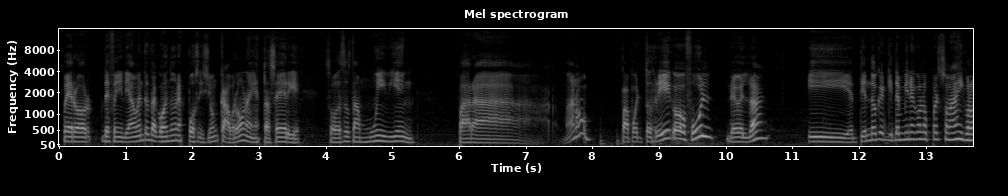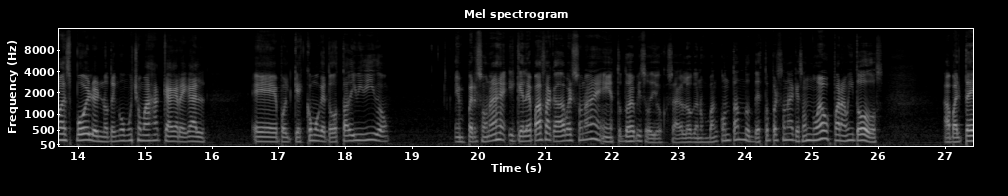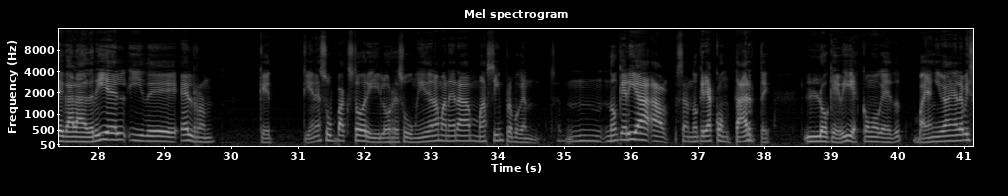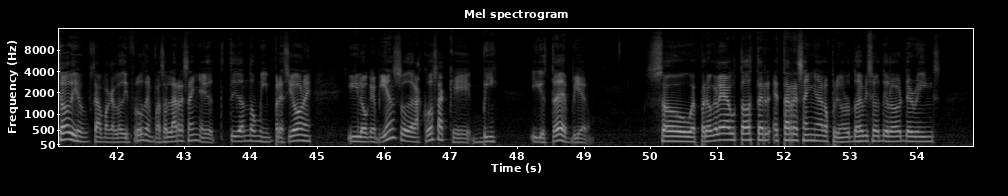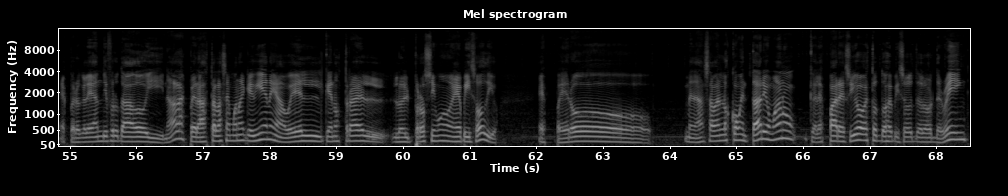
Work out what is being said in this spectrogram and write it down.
Pero definitivamente está cogiendo una exposición cabrona en esta serie. eso está muy bien para. Mano, para Puerto Rico, full, de verdad. Y entiendo que aquí termine con los personajes y con los spoilers. No tengo mucho más que agregar. Eh, porque es como que todo está dividido en personajes y qué le pasa a cada personaje en estos dos episodios. O sea, lo que nos van contando de estos personajes que son nuevos para mí todos. Aparte de Galadriel y de Elrond tiene su backstory y lo resumí de la manera más simple porque no quería, ah, o sea, no quería contarte lo que vi. Es como que vayan y vean el episodio, o sea, para que lo disfruten, pasar la reseña. Yo estoy dando mis impresiones y lo que pienso de las cosas que vi y que ustedes vieron. So, espero que les haya gustado este, esta reseña de los primeros dos episodios de Lord of the Rings. Espero que le hayan disfrutado y nada, espera hasta la semana que viene a ver qué nos trae el, próximo episodio. Espero me dejan saber en los comentarios, mano, qué les pareció estos dos episodios de Lord of the Ring.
